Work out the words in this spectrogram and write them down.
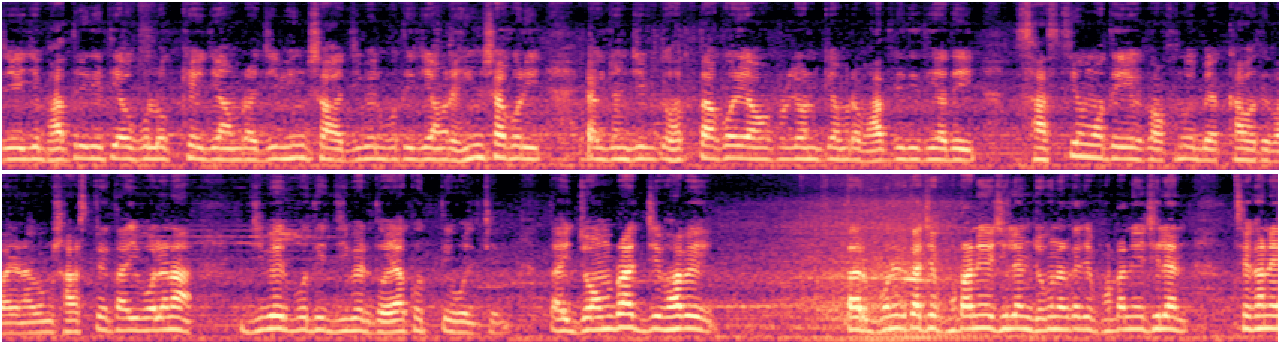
যে এই যে ভাতৃদ্বিতীয়া উপলক্ষে যে আমরা জীব হিংসা জীবের প্রতি যে আমরা হিংসা করি, একজন জীবকে হত্যা করে অপরজনকে আমরা ভাতৃদ্বিতীয়া দিই, শাস্ত্রীয় মতে কখনো ব্যাখ্যা হতে পারে না। এবং শাস্ত্রে তাই বলে না, জীবের প্রতি জীবের দয়া করতে বলছেন। তাই যমরাজ যেভাবে তার বোনের কাছে ফোঁটা নিয়েছিলেন, যমুনার কাছে ফোঁটা নিয়েছিলেন। সেখানে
